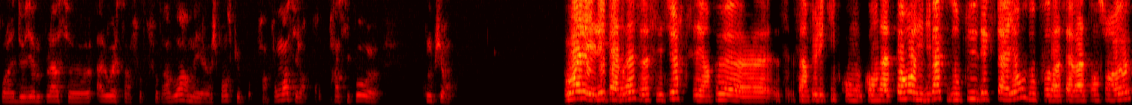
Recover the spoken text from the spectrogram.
pour la deuxième place euh, à l'ouest. Il hein. faudra, voir, mais euh, je pense que pour moi, c'est leurs principaux euh, concurrents. Ouais, les, Padres, c'est sûr que c'est un peu, c'est un peu l'équipe qu'on attend. Les Divacs, ils ont plus d'expérience, donc faudra faire attention à eux.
